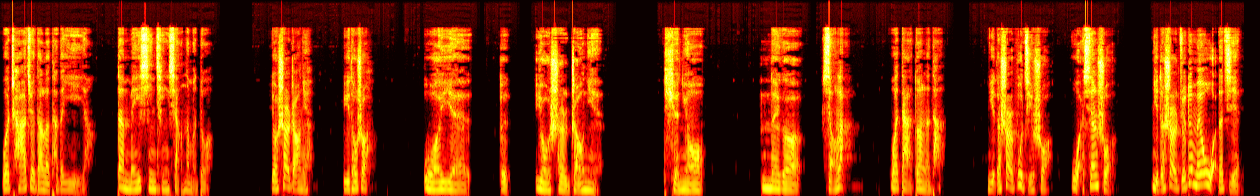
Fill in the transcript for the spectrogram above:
我察觉到了他的异样，但没心情想那么多。有事儿找你，里头说。我也，呃，有事儿找你。铁牛，那个行了，我打断了他。你的事儿不急说，我先说。你的事儿绝对没有我的急。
